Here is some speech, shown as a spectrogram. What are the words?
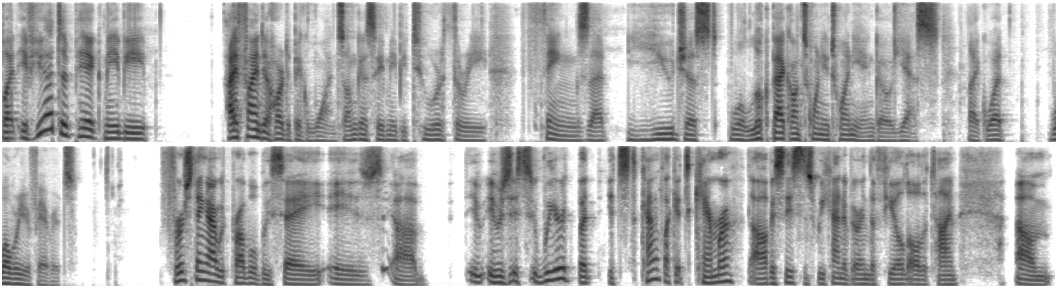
But if you had to pick, maybe I find it hard to pick one, so I'm going to say maybe two or three things that you just will look back on 2020 and go, yes. Like what? What were your favorites? First thing I would probably say is uh, it, it, was it's weird, but it's kind of like it's camera. Obviously, since we kind of are in the field all the time. Um,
